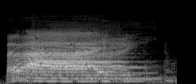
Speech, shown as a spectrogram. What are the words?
拜拜拜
